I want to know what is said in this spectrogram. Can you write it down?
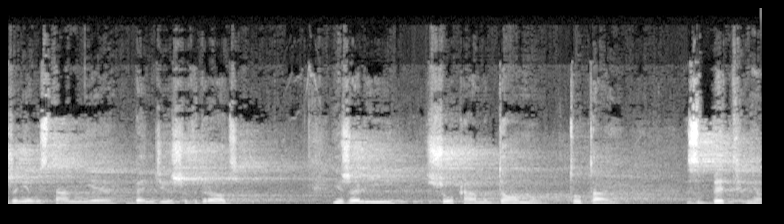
że nieustannie będziesz w drodze. Jeżeli szukam domu tutaj zbytnio,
